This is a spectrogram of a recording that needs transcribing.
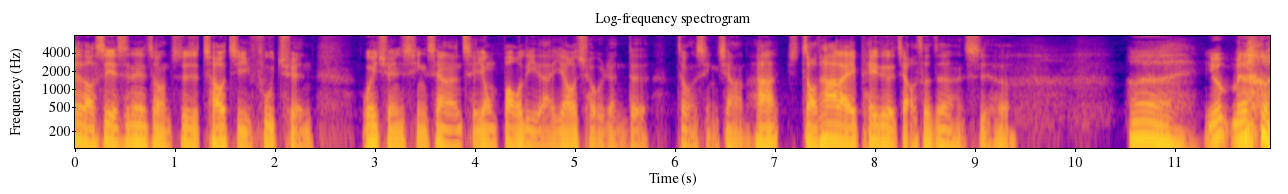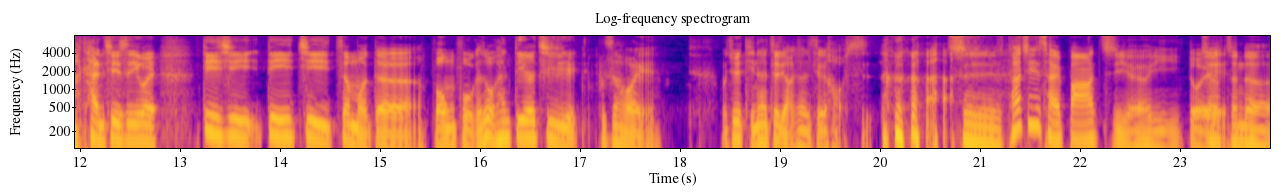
对，老师也是那种就是超级父权、威权形象，而且用暴力来要求人的这种形象。他找他来配这个角色真的很适合。哎，因为没有叹气，是因为第一季第一季这么的丰富，可是我看第二季不知道哎。我觉得停在这里好像是个好事，是它其实才八集而已，对，就真的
